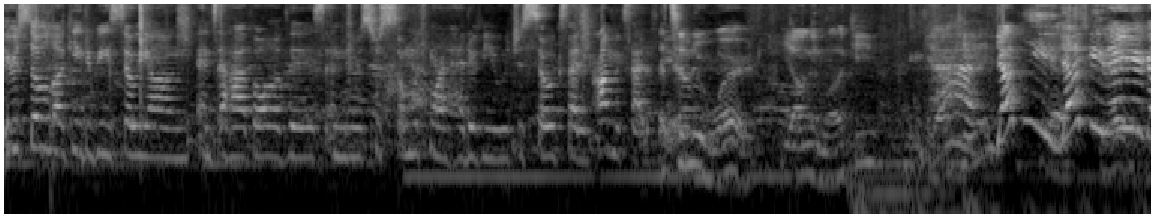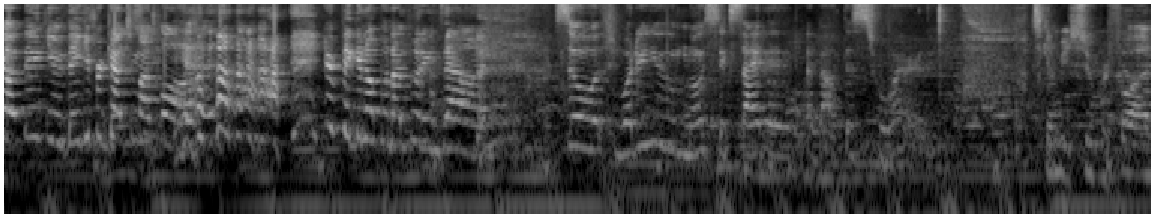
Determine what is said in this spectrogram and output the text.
You're so lucky to be so young and to have all of this. And there's just so much more ahead of you, which is so exciting. I'm excited for That's you. a new word. Young and lucky. Yeah, Yucky. yucky, Yeah, yucky. There you go. Thank you. Thank you for catching my fall. You're picking up what I'm putting down. So, what are you most excited about this tour? It's gonna be super fun.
